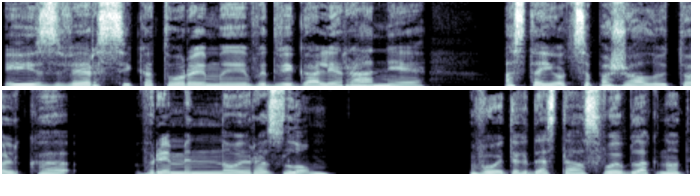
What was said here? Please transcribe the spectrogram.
«Из версий, которые мы выдвигали ранее, остается, пожалуй, только временной разлом», Войтых достал свой блокнот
